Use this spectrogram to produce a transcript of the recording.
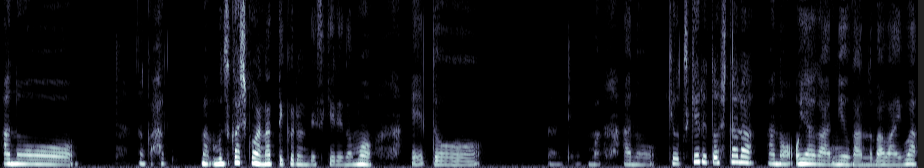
あのー、なんかは、まあ、難しくはなってくるんですけれども、えっ、ー、と、なんていうまあ、あの、気をつけるとしたら、あの、親が乳がんの場合は、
